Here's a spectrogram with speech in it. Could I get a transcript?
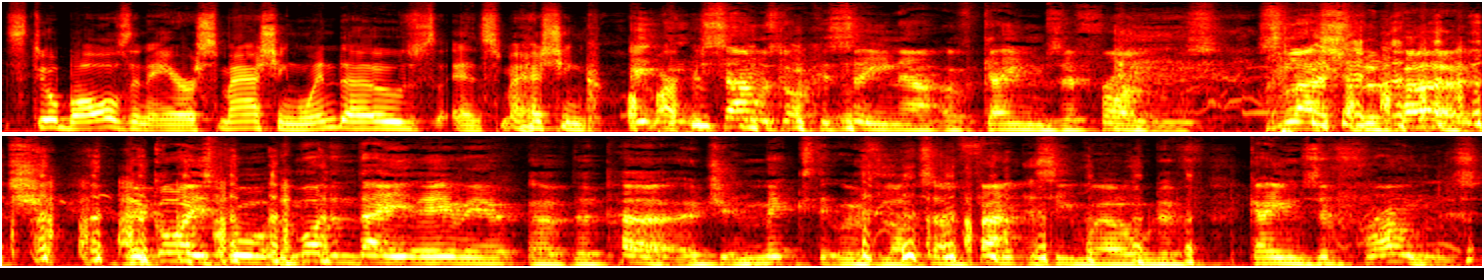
steel balls in the air, smashing windows and smashing cars. it sounds like a scene out of Games of Thrones slash The Purge. The guys brought the modern day area of The Purge and mixed it with like some fantasy world of Games of Thrones.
